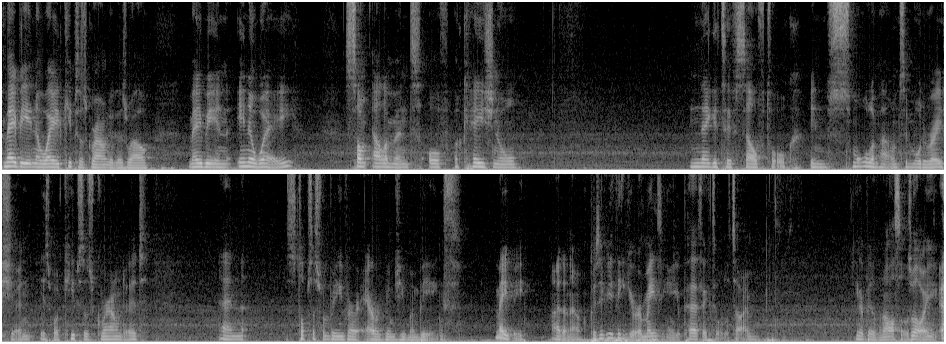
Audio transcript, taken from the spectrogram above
Maybe in a way it keeps us grounded as well. Maybe in in a way, some element of occasional negative self talk in small amounts in moderation is what keeps us grounded and stops us from being very arrogant human beings. Maybe. I don't know. Because if you think you're amazing and you're perfect all the time, you're a bit of an asshole as well, aren't you?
